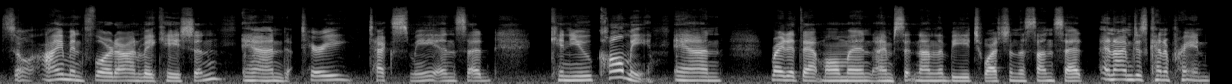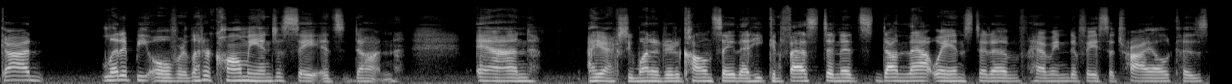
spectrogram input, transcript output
So I'm in Florida on vacation, and Terry texts me and said, Can you call me? And right at that moment, I'm sitting on the beach watching the sunset, and I'm just kind of praying, God, let it be over. Let her call me and just say it's done. And I actually wanted her to call and say that he confessed and it's done that way instead of having to face a trial because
